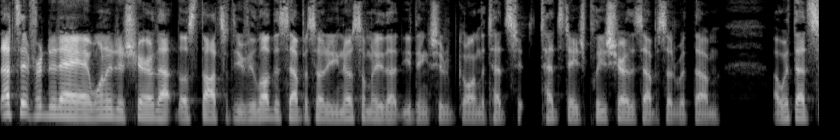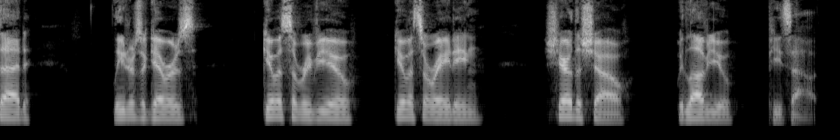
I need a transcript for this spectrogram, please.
that's it for today. I wanted to share that those thoughts with you. If you love this episode or you know somebody that you think should go on the TED, TED stage, please share this episode with them. Uh, with that said, leaders are givers. Give us a review, give us a rating, share the show. We love you. Peace out.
